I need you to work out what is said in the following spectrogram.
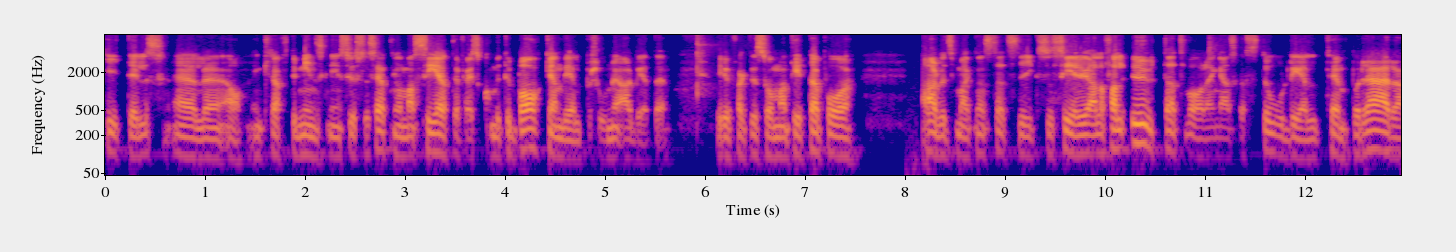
hittills, eller ja, en kraftig minskning i sysselsättning och man ser att det faktiskt kommer tillbaka en del personer i arbete. Det är ju faktiskt så om man tittar på arbetsmarknadsstatistik så ser det i alla fall ut att vara en ganska stor del temporära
